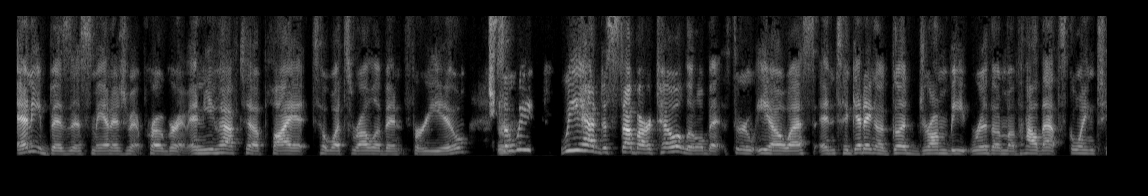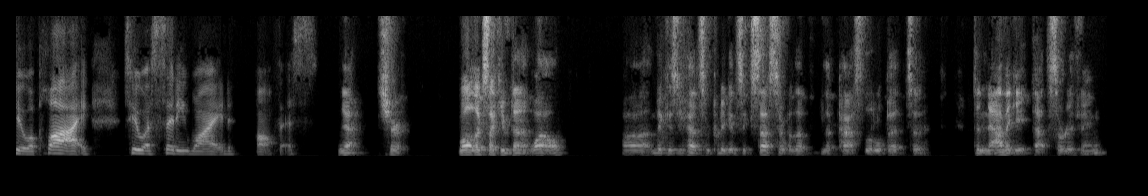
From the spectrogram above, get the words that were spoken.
any business management program and you have to apply it to what's relevant for you Sure. so we we had to stub our toe a little bit through EOS into getting a good drumbeat rhythm of how that's going to apply to a citywide office Yeah, sure. Well, it looks like you've done it well uh, because you've had some pretty good success over the, the past little bit to to navigate that sort of thing,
